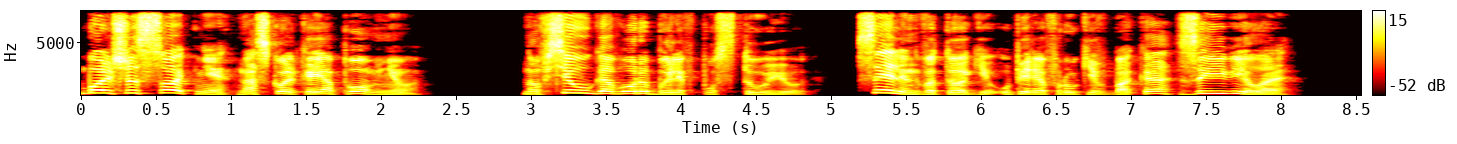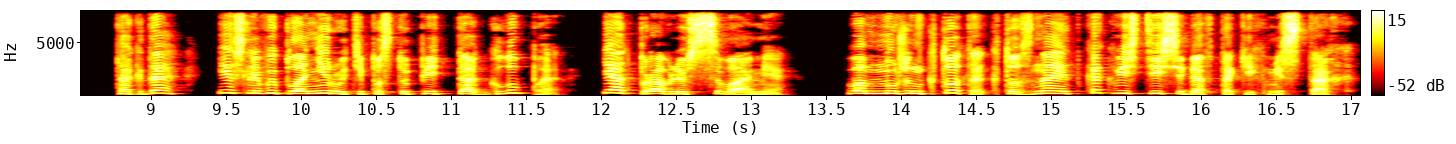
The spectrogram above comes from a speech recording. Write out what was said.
Больше сотни, насколько я помню. Но все уговоры были впустую. Селин в итоге, уперев руки в бока, заявила. «Тогда, если вы планируете поступить так глупо, я отправлюсь с вами. Вам нужен кто-то, кто знает, как вести себя в таких местах».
